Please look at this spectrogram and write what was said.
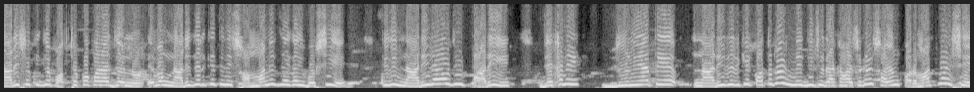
নারী শক্তিকে প্রত্যক্ষ করার জন্য এবং নারীদেরকে তিনি সম্মানের জায়গায় বসিয়ে তিনি নারীরাও যে পারে, যেখানে দুনিয়াতে নারীদেরকে কতটা নিচে দেখা হয়, সেখানে স্বয়ং পরমাত্মা এসে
